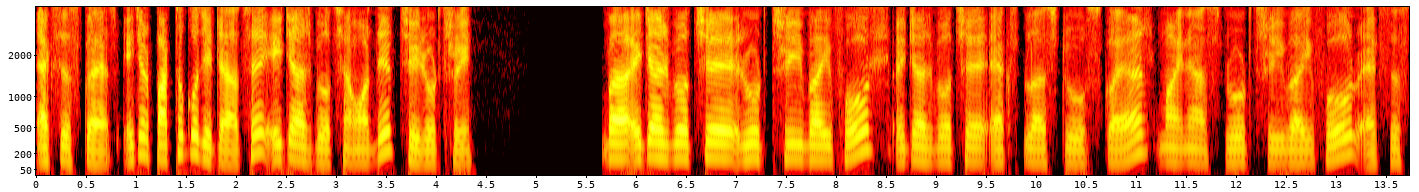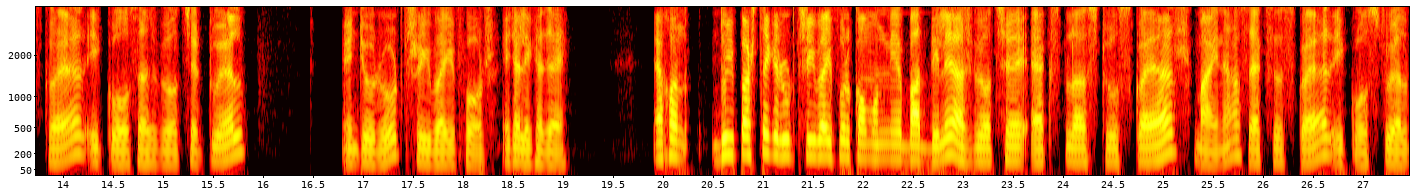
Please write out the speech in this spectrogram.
X square এইটার পার্থক্য যেটা আছে, এইটা আসবে হচ্ছে আমাদের থ্রি রুট থ্রি বা এটা আসবে হচ্ছে রুট থ্রি বাই ফোর এটা আসবে হচ্ছে X plus two square minus root three by four X square equals আসবে হচ্ছে twelve into root three by four এটা লেখা যায়। এখন দুই পাশ থেকে root three by four common নিয়ে বাদ দিলে আসবে হচ্ছে X plus two square minus X square equals twelve.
